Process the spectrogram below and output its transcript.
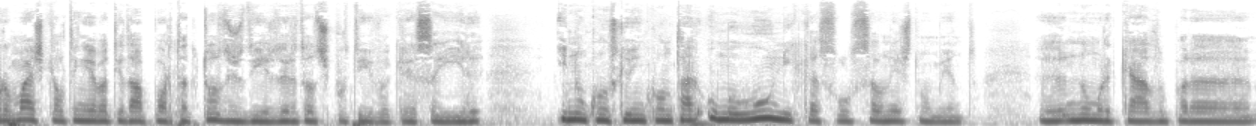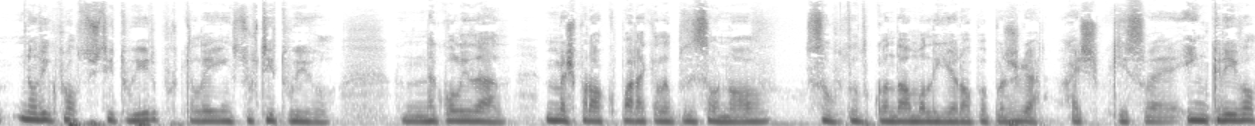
por mais que ele tenha batido à porta todos os dias do diretor desportivo a querer sair, e não conseguiu encontrar uma única solução neste momento uh, no mercado para, não digo para o substituir, porque ele é insubstituível na qualidade, mas para ocupar aquela posição nova, sobretudo quando há uma Liga Europa para jogar. Acho que isso é incrível,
